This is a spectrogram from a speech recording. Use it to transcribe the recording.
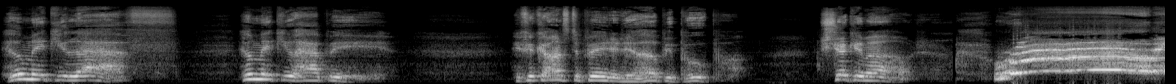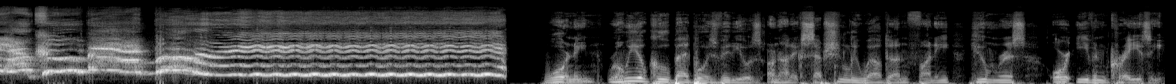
He'll make you laugh. He'll make you happy. If you're constipated, he'll help you poop. Check him out. Warning Romeo Cool Bad Boy's videos are not exceptionally well done, funny, humorous, or even crazy,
